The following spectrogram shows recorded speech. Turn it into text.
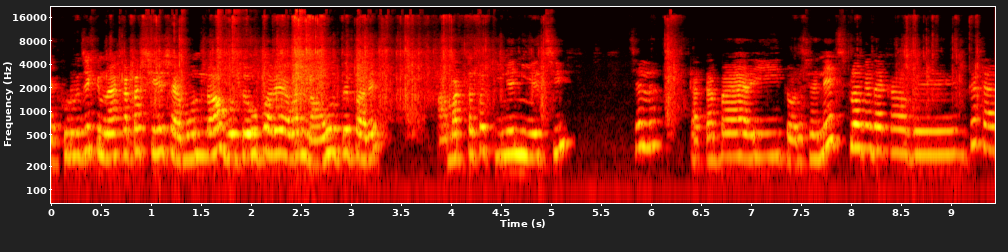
এখনও যে কেনাকাটা শেষ, এমন না, হতেও পারে, আবার নাও হতে পারে। আমারটা তো কিনে নিয়েছি। চলো, টাটা, বাই। তোমার সাথে নেক্সট ব্লগে দেখা হবে। টাটা!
